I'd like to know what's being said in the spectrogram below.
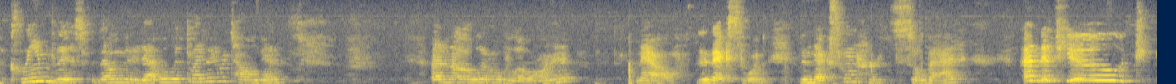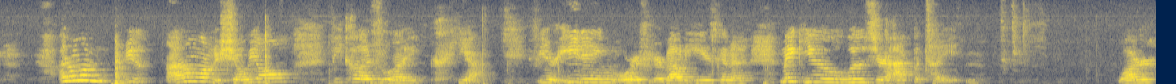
I cleaned this, but now I'm going to dab it with my paper towel again and a little blow on it. Now, the next one. The next one hurts so bad, and it's huge. I don't want you. I don't want to show y'all because, like, yeah, you're eating or if you're about to eat, it's gonna make you lose your appetite. Water.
